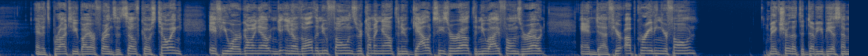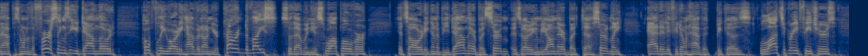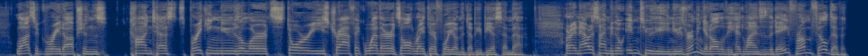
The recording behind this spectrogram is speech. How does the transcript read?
And it's brought to you by our friends at South Coast Towing. If you are going out and get, you know, all the new phones are coming out, the new Galaxies are out, the new iPhones are out. And uh, if you're upgrading your phone, make sure that the WBSM app is one of the first things that you download. Hopefully, you already have it on your current device so that when you swap over, it's already going to be down there, but certain it's already going to be on there. But uh, certainly add it if you don't have it because lots of great features, lots of great options, contests, breaking news alerts, stories, traffic, weather. It's all right there for you on the WBSM app. All right, now it's time to go into the newsroom and get all of the headlines of the day from Phil Devitt.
